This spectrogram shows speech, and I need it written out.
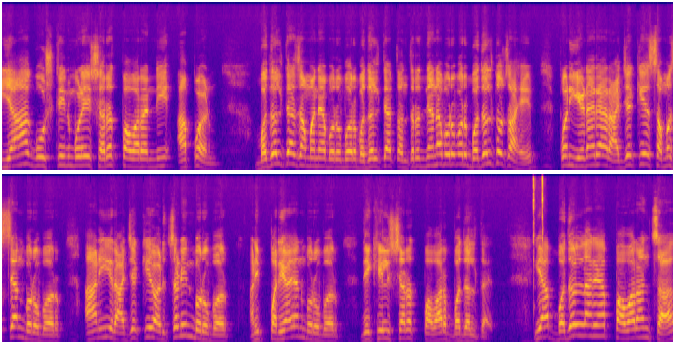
या गोष्टींमुळे शरद पवारांनी आपण बदलत्या जमान्याबरोबर बदलत्या तंत्रज्ञानाबरोबर बदलतोच आहे पण येणाऱ्या राजकीय समस्यांबरोबर आणि राजकीय अडचणींबरोबर आणि पर्यायांबरोबर देखील शरद पवार बदलत आहेत या बदलणाऱ्या पवारांचा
